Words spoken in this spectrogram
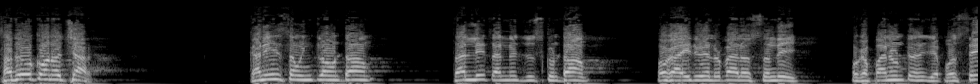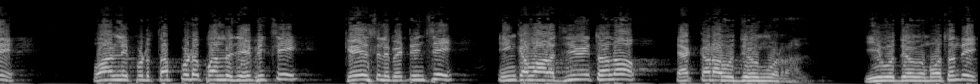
చదువుకొని వచ్చారు. కనీసం ఇంట్లో ఉంటాం తల్లి తండ్రిని చూసుకుంటాం ఒక ఐదు వేల రూపాయలు వస్తుంది ఒక పని ఉంటుందని చెప్పి వస్తే వాళ్ళని ఇప్పుడు తప్పుడు పనులు చేపించి కేసులు పెట్టించి ఇంకా వాళ్ళ జీవితంలో ఎక్కడ ఉద్యోగం కూడా రాదు. ఈ ఉద్యోగం పోతుంది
